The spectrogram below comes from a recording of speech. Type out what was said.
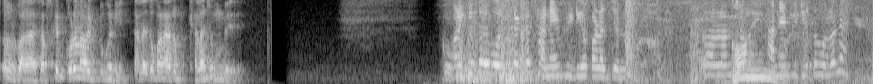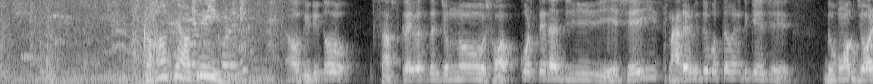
ওর বারা সাবস্ক্রাইব করে নাও একটুখানি তাহলে তো বারা আরও খেলা জমবে। অনেকদিন ধরে বলছিল একটা সানের ভিডিও করার জন্য। ভাবলাম সানের ভিডিও তো হলো না। কাহা সে আতি? করে দিদি তো সাবস্ক্রাইবারদের জন্য সব করতে রাজি। এসেই স্নানের ভিডিও করতে পারি দিয়েছে দুমক জল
